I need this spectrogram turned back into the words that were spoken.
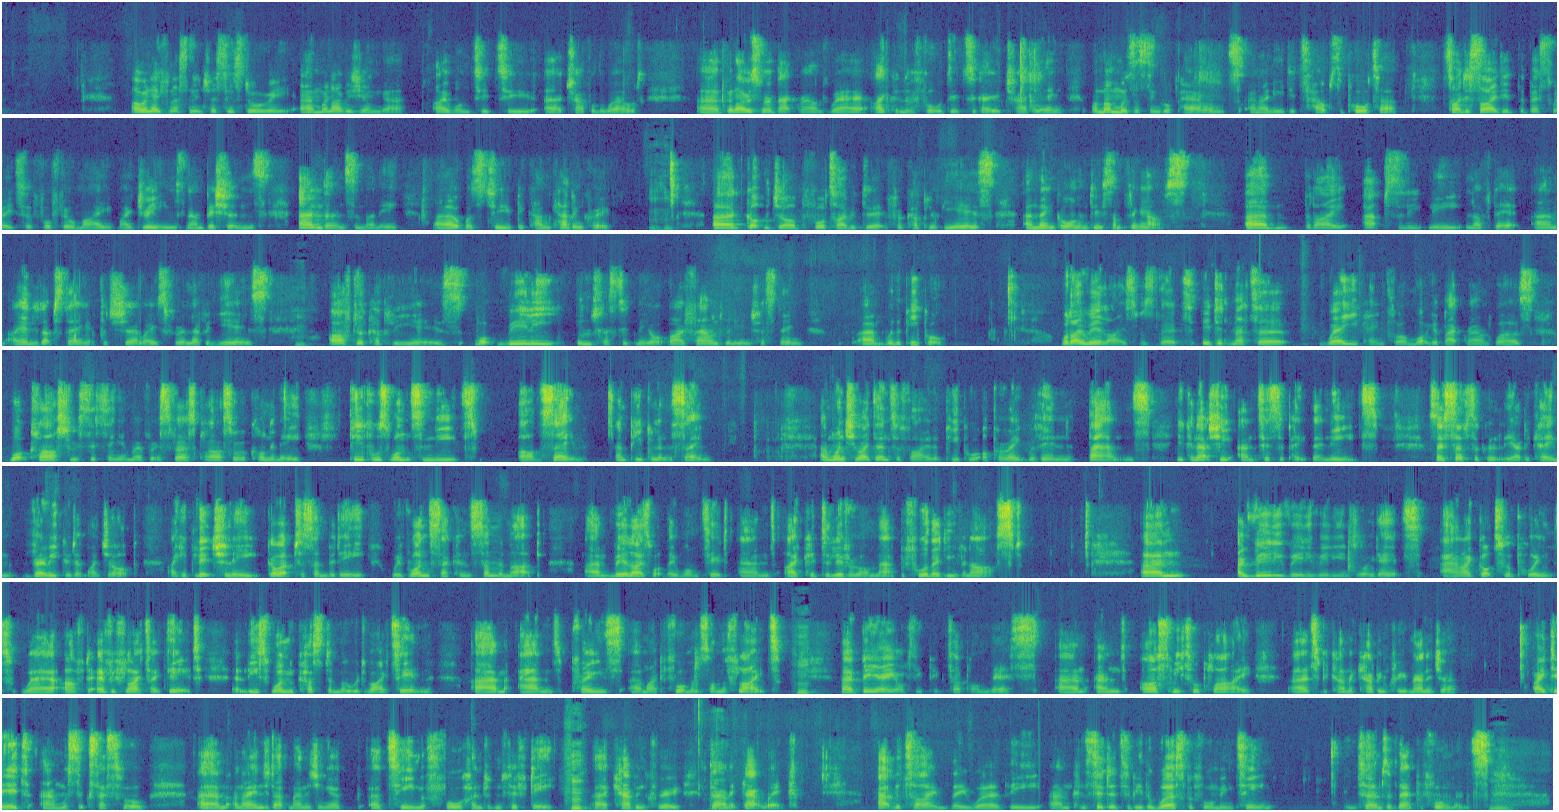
Oh, Nathan, that's an interesting story. Um, when I was younger, I wanted to uh, travel the world. Uh, but I was from a background where I couldn't have afforded to go traveling. My mum was a single parent and I needed to help support her. So I decided the best way to fulfill my, my dreams and ambitions and earn some money uh, was to become cabin crew. Mm-hmm. Uh, got the job, thought I would do it for a couple of years and then go on and do something else. Um, but I absolutely loved it. Um, I ended up staying at British Airways for 11 years. Hmm. After a couple of years, what really interested me, or, or I found really interesting, um, were the people. What I realized was that it didn't matter where you came from, what your background was, what class you were sitting in, whether it's first class or economy, people's wants and needs are the same, and people are the same. And once you identify that people operate within bands, you can actually anticipate their needs. So subsequently, I became very good at my job. I could literally go up to somebody with one second, sum them up, um, realize what they wanted, and I could deliver on that before they'd even asked. Um, I really, really, really enjoyed it. And I got to a point where after every flight I did, at least one customer would write in um, and praise uh, my performance on the flight. Hmm. Uh, BA obviously picked up on this um, and asked me to apply uh, to become a cabin crew manager. I did and was successful, um, and I ended up managing a, a team of 450 hmm. Uh, cabin crew down at Gatwick. At the time, they were the um, considered to be the worst performing team in terms of their performance. Hmm.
